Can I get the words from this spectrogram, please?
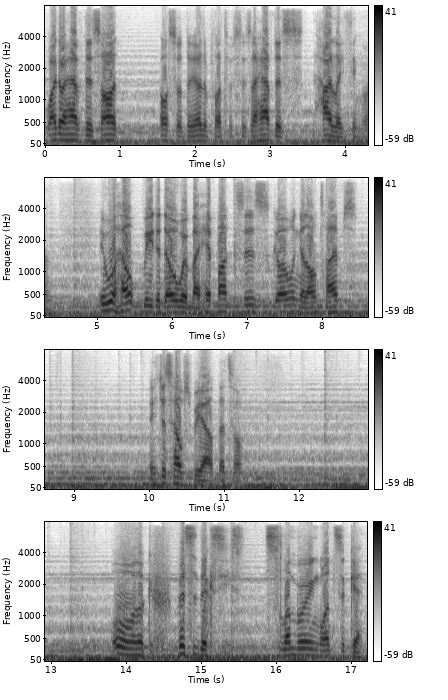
Why do I have this on? Also, the other plot twist is I have this highlight thing on. It will help me to know where my hitbox is going at all times. It just helps me out, that's all. Mr. Onyxia's slumbering once again.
